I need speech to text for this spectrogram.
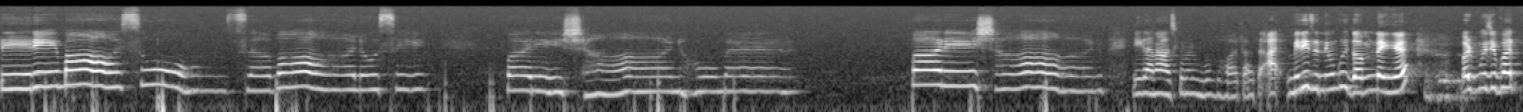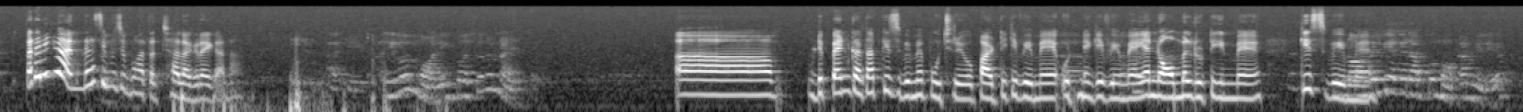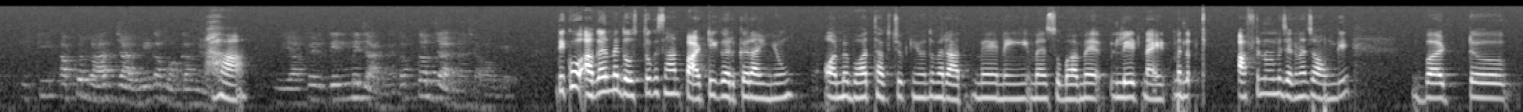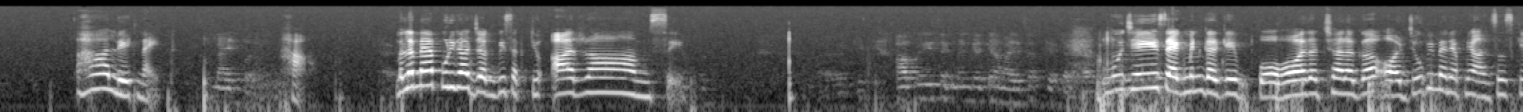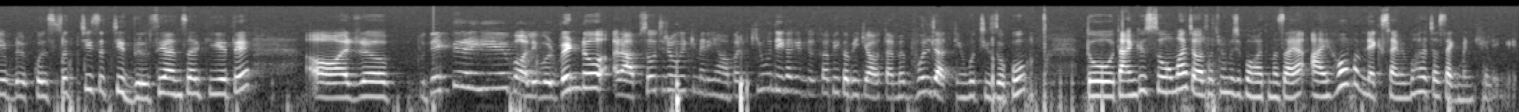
तेरे मासूम सवालों से परेशान हूँ मैं। परेशान। ये गाना आजकल मेरे मुँह बहुत आता है। मेरी ज़िंदगी में कोई गम नहीं है बट मुझे बहुत, पता नहीं क्यों अंदर से मुझे बहुत अच्छा लग रहा है गाना। डिपेंड करता है आप किस वे में पूछ रहे हो पार्टी के वे में, उठने के वे में, या नॉर्मल रूटीन में, किस वे में? आपको मौका मिले कि आपको रात जागने का मौका मिले। हाँ। या फिर दिन में जागना तो आप कब जागना चाहोगे? देखो अगर मैं दोस्तों के साथ पार्टी कर कर आई हूँ और मैं बहुत थक चुकी हूँ तो मैं रात में नहीं मैं सुबह में लेट नाइट मतलब आफ्टरनून में जगना चाहूँगी बट हाँ लेट नाइट हाँ। मतलब मैं पूरी रात जग भी सकती हूँ आराम से। आपको ये सेगमेंट करके हमारे साथ कैसा लगा मुझे ये सेगमेंट करके बहुत अच्छा लगा और जो भी मैंने अपने आंसर्स के बिल्कुल सच्ची सच्ची दिल से आंसर किए थे और देखते रहिए बॉलीवुड विंडो और आप सोच रहे होंगे कि मैंने यहाँ पर क्यों देखा कि कभी कभी क्या होता है, मैं भूल जाती हूँ कुछ चीज़ों को। तो थैंक यू सो मच और सच में मुझे बहुत मज़ा आया। आई होप हम नेक्स्ट टाइम में बहुत अच्छा सेगमेंट खेलेंगे।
